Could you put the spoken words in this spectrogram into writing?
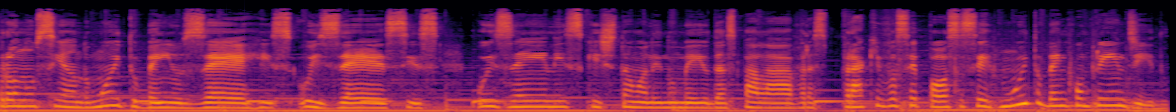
pronunciando muito bem os R's, os S's, os N's que estão ali no meio das palavras, para que você possa ser muito bem compreendido.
